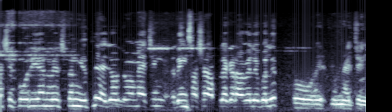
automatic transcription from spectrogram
असे कोरियन वेस्टर्न घेतले याच्यावर तुम्ही मॅचिंग रिंग्स अशा आपल्याकडे अवेलेबल आहेत. तो एक मॅचिंग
